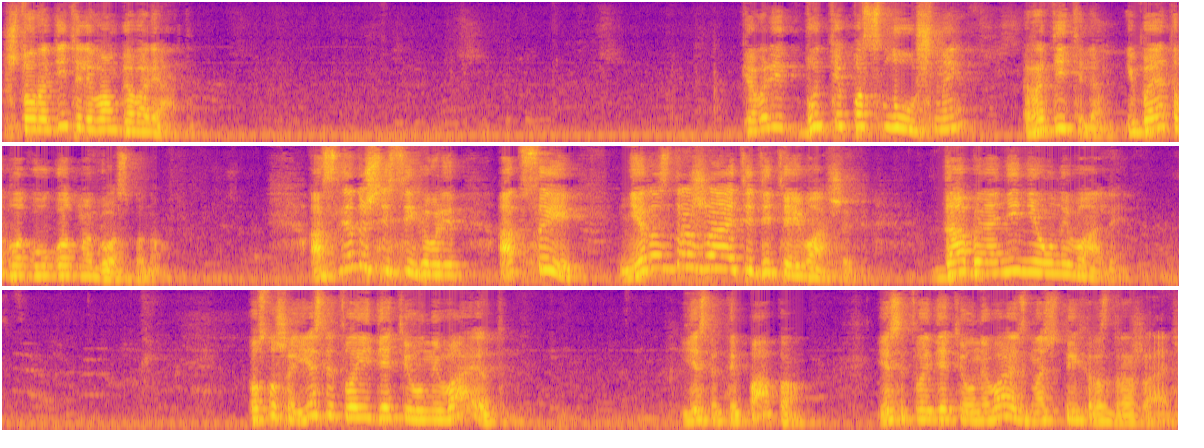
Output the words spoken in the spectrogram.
что родители вам говорят. Говорит, будьте послушны родителям, ибо это благоугодно Господу. А следующий стих говорит, отцы, не раздражайте детей ваших, дабы они не унывали. Послушай, если твои дети унывают, если ты папа, если твои дети унывают, значит ты их раздражаешь.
